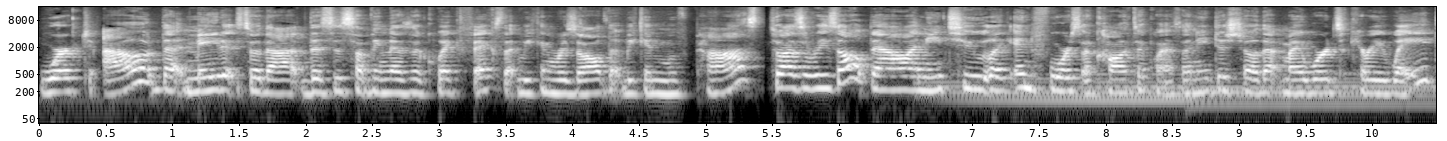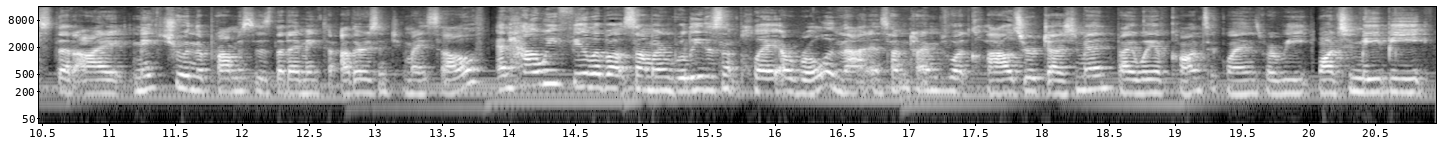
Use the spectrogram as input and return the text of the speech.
worked out that made it so that this is something that's a quick fix that we can resolve that we can move past. So as a result now i need to like enforce a consequence. I need to show that my words carry weight that i make true in the promises that i make to others and to myself. And how we feel about someone really doesn't play a role in that. And sometimes what clouds your judgment by way of consequence where we want to maybe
